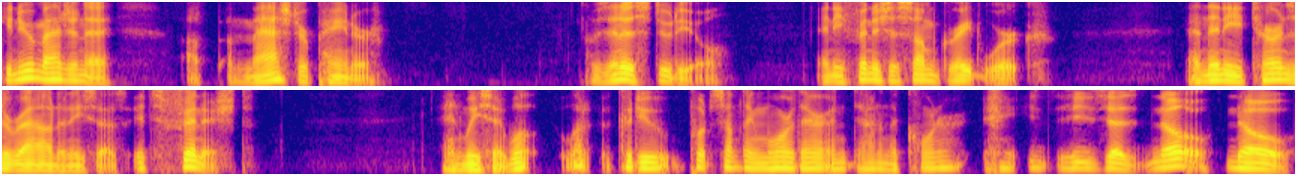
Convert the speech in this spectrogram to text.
can you imagine a, a, a master painter who's in his studio and he finishes some great work and then he turns around and he says, It's finished. And we say, Well, what could you put something more there and down in the corner? he says, No, no,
